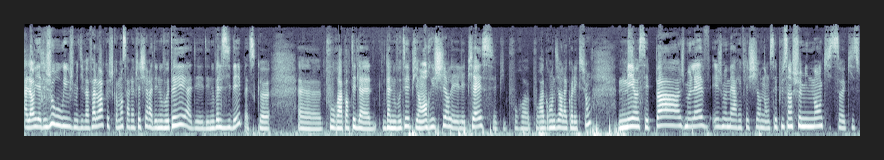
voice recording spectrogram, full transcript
Alors il y a des jours où oui, où je me dis va falloir que je commence à réfléchir à des nouveautés, à des, des nouvelles idées parce que euh, pour apporter de la, de la, nouveauté puis enrichir les, les, pièces et puis pour euh, pour agrandir la collection. Mais euh, c'est pas je me lève et je me mets à réfléchir. Non, c'est plus un cheminement qui se qui se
